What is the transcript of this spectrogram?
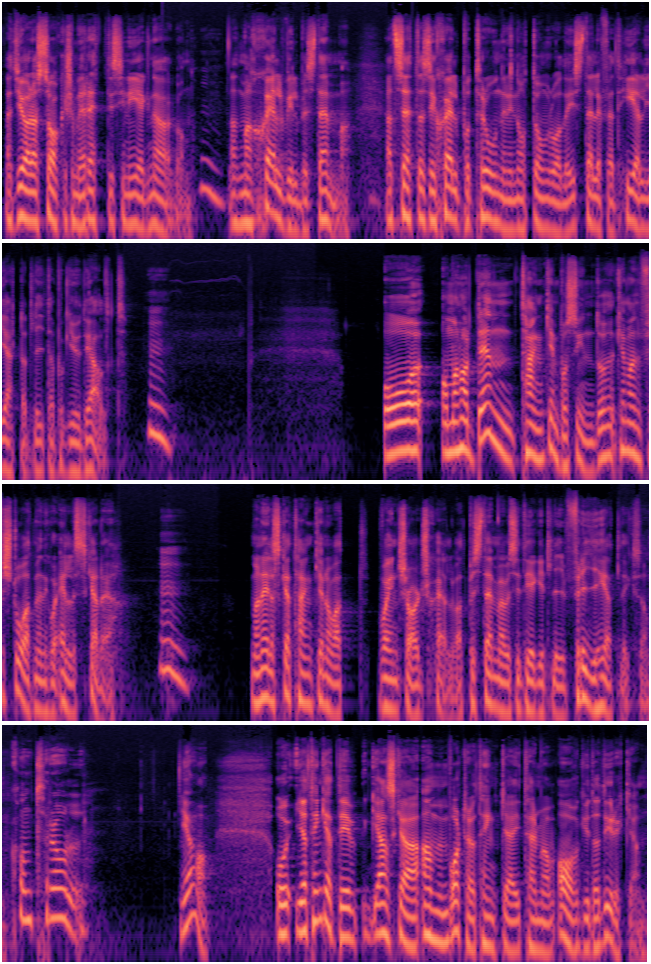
Att göra saker som är rätt i sina egna ögon. Mm. Att man själv vill bestämma. Att sätta sig själv på tronen i något område istället för att helhjärtat lita på Gud i allt. Mm. Och om man har den tanken på synd, då kan man förstå att människor älskar det. Mm. Man älskar tanken av att vara in charge själv, att bestämma över sitt eget liv. Frihet liksom. Kontroll. Ja. Och jag tänker att det är ganska användbart här att tänka i termer av avgudadyrkan.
